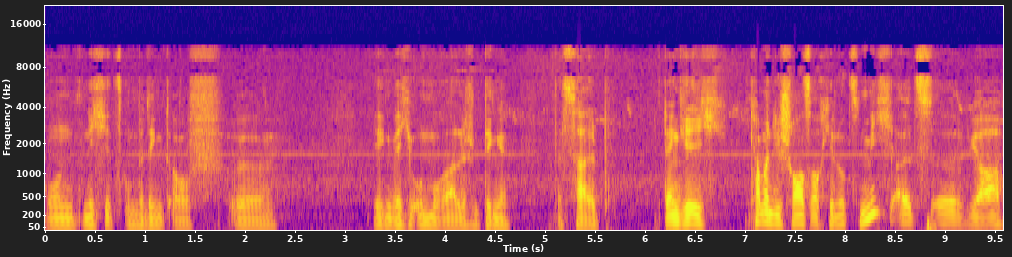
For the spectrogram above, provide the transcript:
und nicht jetzt unbedingt auf äh, irgendwelche unmoralischen Dinge. Deshalb denke ich, kann man die Chance auch hier nutzen, mich als äh, ja,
